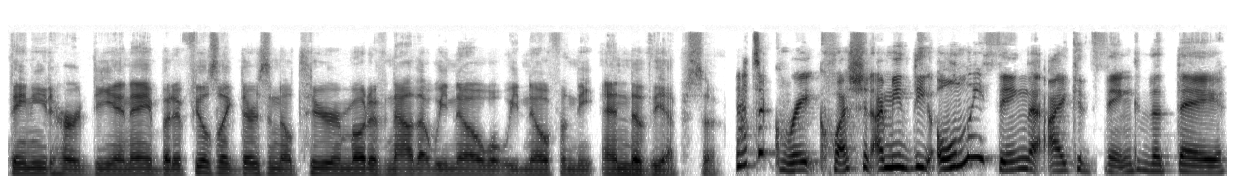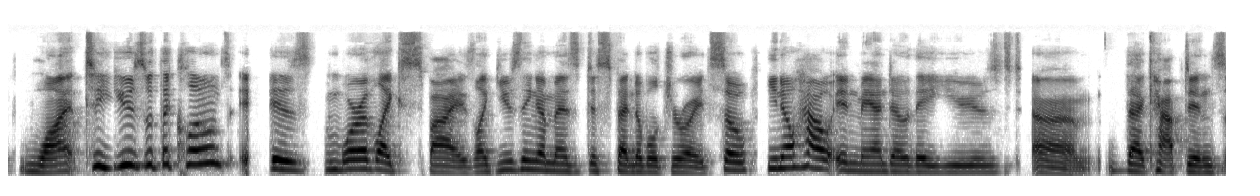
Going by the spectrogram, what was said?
they need her DNA, but it feels like there's an ulterior motive now that we know what we know from the end of the episode. That's a great question. I mean, the only thing that I could think that they want to use with the clones is more of like spies, like using them as dispendable droids. So, you know how in Mando they used um that captain's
